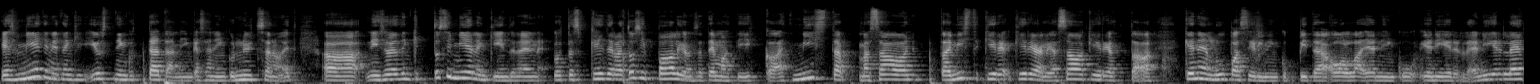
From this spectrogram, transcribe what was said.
Ja jos mietin jotenkin just niin kuin tätä, minkä sä niin kuin nyt sanoit, uh, niin se on jotenkin tosi mielenkiintoinen, kun tässä kehitellään tosi paljon sitä tematiikkaa, että mistä mä saan, tai mistä kirja- kirjailija saa kirjoittaa, kenen lupa sillä niin kuin pitää olla ja, niin kuin, ja niin edelleen ja niin edelleen.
